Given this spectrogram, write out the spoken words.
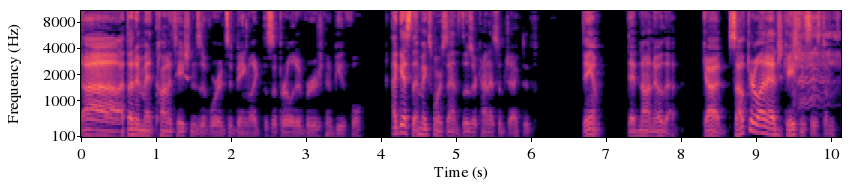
Ah, I thought it meant connotations of words of being like the superlative version of beautiful. I guess that makes more sense. Those are kind of subjective. Damn, did not know that. God, South Carolina education system.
